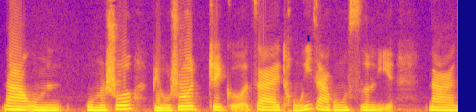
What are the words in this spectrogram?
那我们我们说，比如说这个在同一家公司里，那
